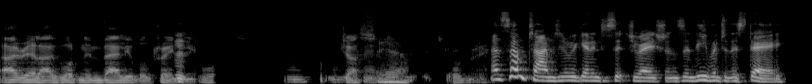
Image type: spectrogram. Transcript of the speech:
I realize what an invaluable training mm. it was. Mm, Just yeah. extraordinary. And sometimes, you know, we get into situations, and even to this day,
